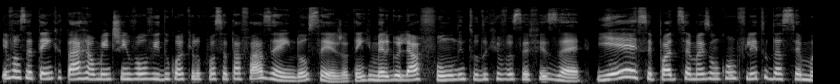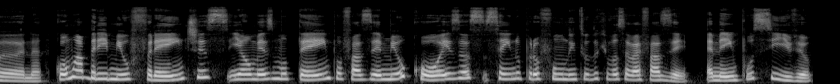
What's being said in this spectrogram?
e você tem que estar tá realmente envolvido com aquilo que você está fazendo, ou seja, tem que mergulhar fundo em tudo que você fizer. E esse pode ser mais um conflito da semana. Como abrir mil frentes e ao mesmo tempo fazer mil coisas sendo profundo em tudo que você vai fazer? É meio impossível,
